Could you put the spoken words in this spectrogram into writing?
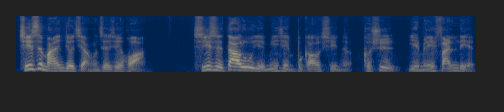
其实马英九讲的这些话，其实大陆也明显不高兴了，可是也没翻脸，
